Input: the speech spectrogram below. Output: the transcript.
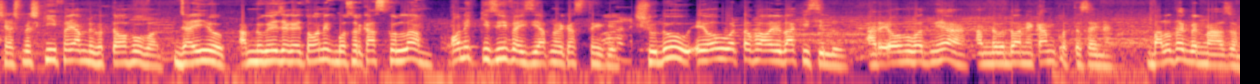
শেষমেশ কি পাই আপনি করতে অপবাদ যাই হোক আপনাকে এই জায়গায় তো অনেক বছর কাজ করলাম, অনেক কিছুই পাইছি আপনার কাছ থেকে। শুধু এই অপবাদটা পাওয়াই বাকি ছিল। আর এই অপবাদ নিয়ে আপনাকে তো অনেক কাম করতে চাই না। ভালো থাকবেন মহাজন।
